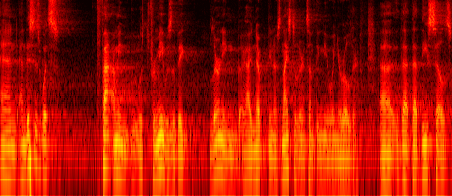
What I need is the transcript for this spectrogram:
And, and this is what's, I mean, what for me was the big learning. I never, you know, it's nice to learn something new when you're older. Uh, that, that these cells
